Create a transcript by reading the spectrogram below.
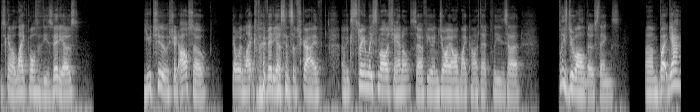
I'm just gonna like both of these videos. You too should also go and like my videos and subscribe. I'm an extremely small channel, so if you enjoy all my content, please, uh, please do all those things. Um, but yeah,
